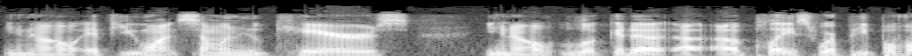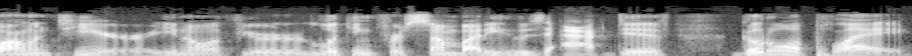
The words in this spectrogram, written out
You know if you want someone who cares you know look at a, a, place where people volunteer. You know if you're looking for somebody who's active go to a play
